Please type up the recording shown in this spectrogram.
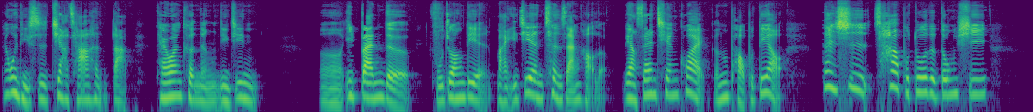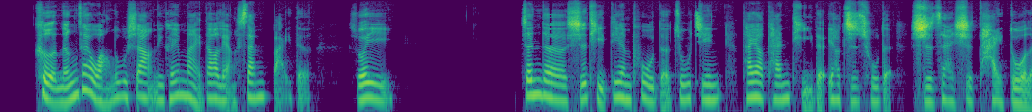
但问题是价差很大，台湾可能已经。呃，一般的服装店买一件衬衫好了，两三千块可能跑不掉，但是差不多的东西，可能在网络上你可以买到两三百的，所以真的实体店铺的租金，它要摊提的、要支出的实在是太多了，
